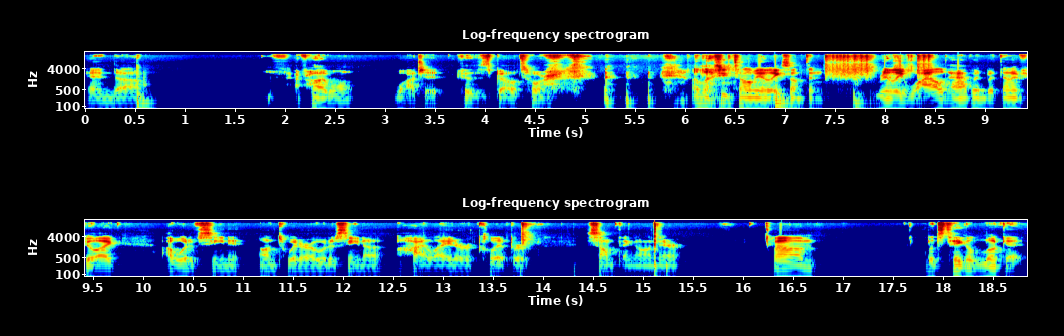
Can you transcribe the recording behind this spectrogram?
And uh, I probably won't watch it because it's Bellator. Unless you tell me like something really wild happened, but then I feel like I would have seen it on Twitter. I would have seen a, a highlight or a clip or something on there. Um, let's take a look at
